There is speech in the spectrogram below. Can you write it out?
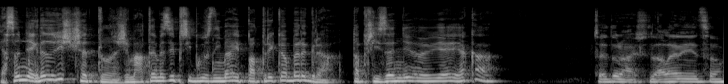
Já jsem někde totiž četl, že máte mezi příbuznými i Patrika Bergera. Ta přízeň je jaká? Co je to náš vzdálený něco?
